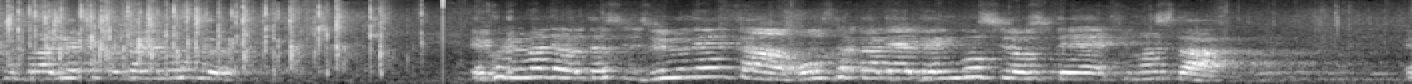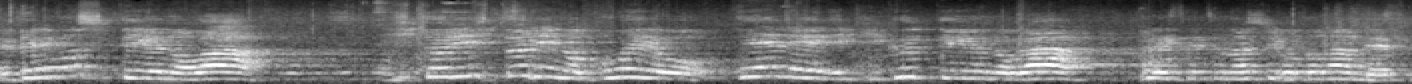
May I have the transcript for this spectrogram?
本当ありがとうございます。これまで私10年間大阪で弁護士をしてきました。弁護士っていうのは一人一人の声を丁寧に聞くっていうのが大切な仕事なんです。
